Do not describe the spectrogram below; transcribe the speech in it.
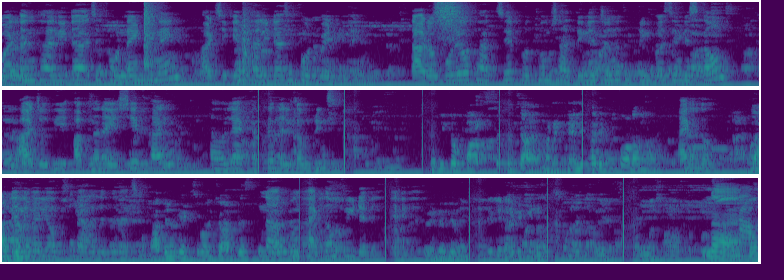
মাটন থালিটা আছে ফোর নাইনটি নাইন আর চিকেন থালিটা আছে ফোর টোয়েন্টি নাইন তার ওপরেও থাকছে প্রথম সাত দিনের জন্য ফিফটিন পার্সেন্ট ডিসকাউন্ট আর যদি আপনারা এসে খান তাহলে একটা করে ওয়েলকাম ড্রিঙ্কস যদি কেউ পার্সেল চায় মানে ডেলিভারি কি করা হয়? একদম। ডেলিভারি অপশন অ্যাভেলেবেল আছে? তাদের কি এক্সট্রা কোনো চার্জেস না কোনো একদম free delivery free delivery delivery কি না এখন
